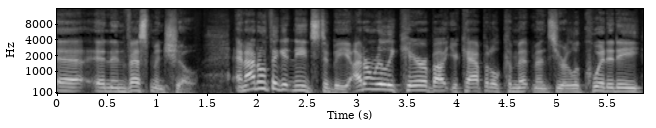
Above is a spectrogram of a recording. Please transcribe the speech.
uh, an investment show. And I don't think it needs to be. I don't really care about your capital commitments, your liquidity,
